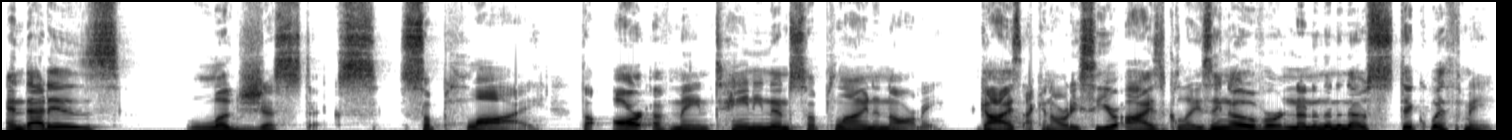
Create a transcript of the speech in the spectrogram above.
And that is logistics, supply, the art of maintaining and supplying an army. Guys, I can already see your eyes glazing over. No, no, no, no, no, stick with me.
